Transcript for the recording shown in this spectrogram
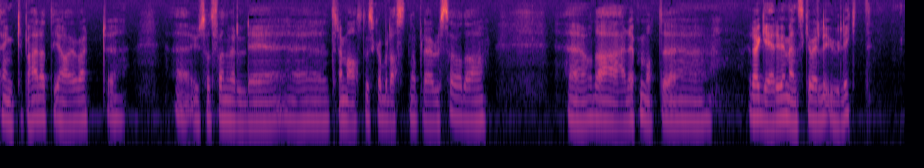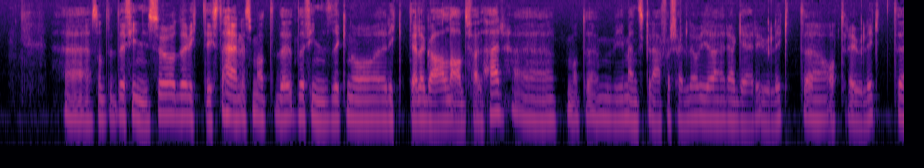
tenke på her at de har jo vært utsatt for en veldig traumatisk og belastende opplevelse. Og da, og da er det på en måte reagerer vi mennesker veldig ulikt. Eh, så det finnes jo, det viktigste her liksom at det, det finnes ikke noe riktig eller gal atferd her. Eh, måte, vi mennesker er forskjellige, og vi reagerer ulikt og eh, opptrer ulikt.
